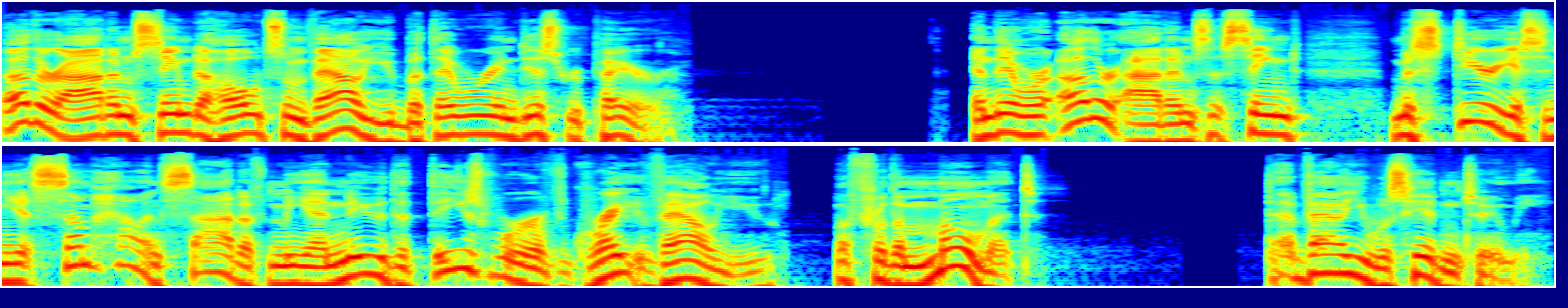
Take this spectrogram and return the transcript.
Other items seemed to hold some value, but they were in disrepair. And there were other items that seemed mysterious, and yet somehow inside of me I knew that these were of great value, but for the moment, that value was hidden to me.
